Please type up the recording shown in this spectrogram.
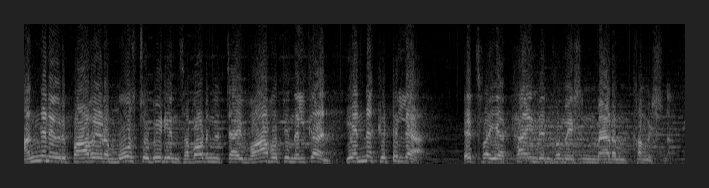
അങ്ങനെ ഒരു പാവയുടെ മോസ്റ്റ് ഒബീഡിയൻ സബോർഡിനേറ്റ് ആയി വാപത്തി നിൽക്കാൻ എന്നെ കിട്ടില്ല. It's why a kind information madam commissioner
